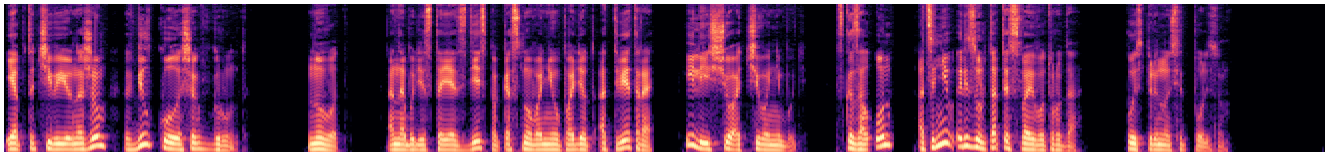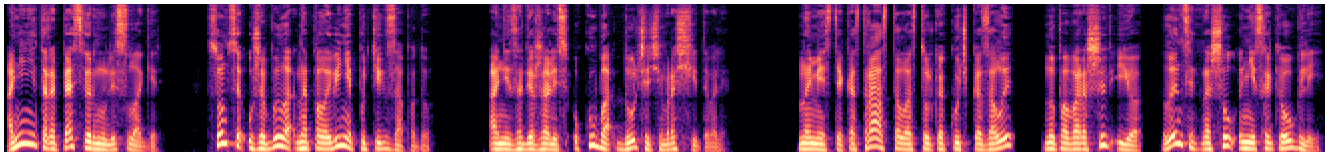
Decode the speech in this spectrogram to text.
и, обточив ее ножом, вбил колышек в грунт. Ну вот, она будет стоять здесь, пока снова не упадет от ветра или еще от чего-нибудь, сказал он, оценив результаты своего труда. Пусть приносит пользу. Они не торопясь вернулись в лагерь. Солнце уже было на половине пути к западу. Они задержались у Куба дольше, чем рассчитывали. На месте костра осталась только кучка золы, но поворошив ее, Лэнсинг нашел несколько углей.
